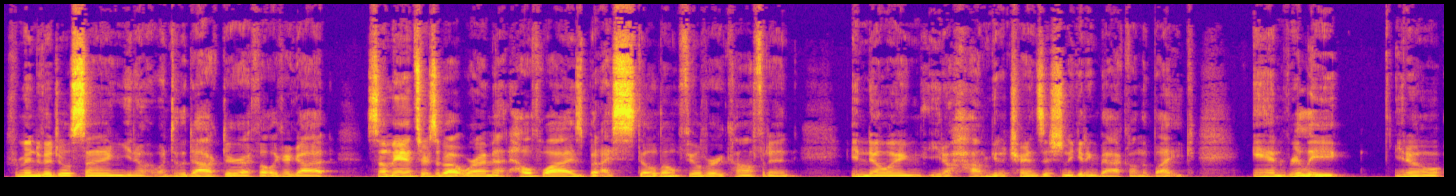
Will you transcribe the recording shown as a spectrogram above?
from individuals saying, you know, I went to the doctor, I felt like I got some answers about where I'm at health wise, but I still don't feel very confident in knowing, you know, how I'm going to transition to getting back on the bike. And really, you know,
